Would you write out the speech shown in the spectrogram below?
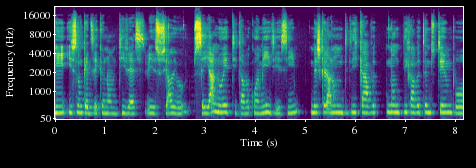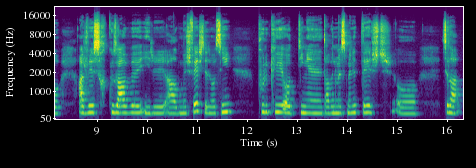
E isso não quer dizer que eu não tivesse vida social, eu saía à noite e estava com amigos e assim, mas se calhar não me dedicava, não dedicava tanto tempo, ou às vezes recusava ir a algumas festas ou assim, porque ou tinha, estava numa semana de testes, ou sei lá,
